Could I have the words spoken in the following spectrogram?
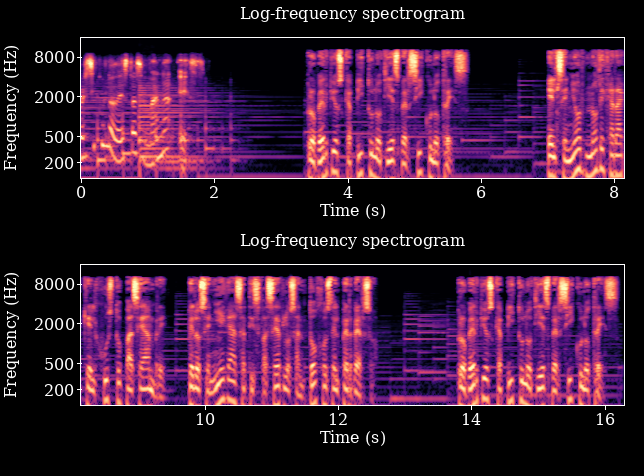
versículo de esta semana es Proverbios capítulo 10 versículo 3. El Señor no dejará que el justo pase hambre, pero se niega a satisfacer los antojos del perverso. Proverbios capítulo 10 versículo 3.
